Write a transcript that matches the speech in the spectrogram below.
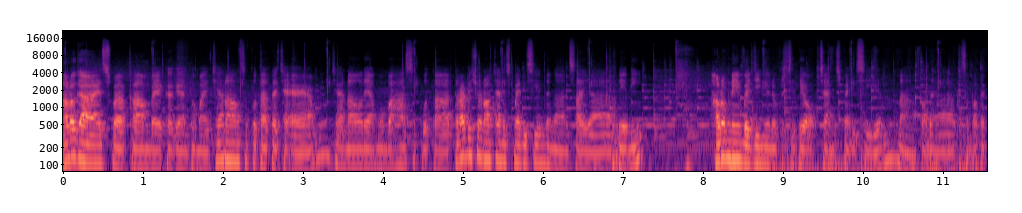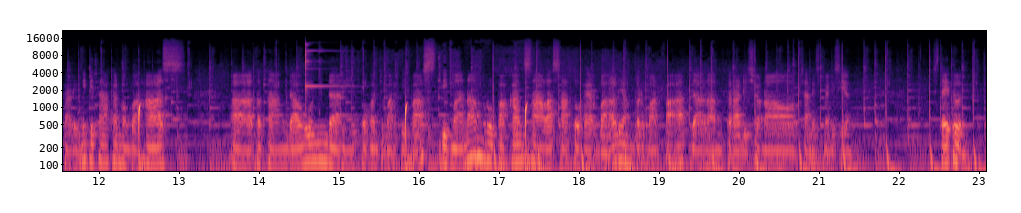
Halo guys, welcome back again to my channel seputar TCM, channel yang membahas seputar tradisional Chinese medicine dengan saya Denny, alumni Beijing University of Chinese Medicine. Nah, pada kesempatan kali ini kita akan membahas uh, tentang daun dari pohon cemara kipas, di mana merupakan salah satu herbal yang bermanfaat dalam tradisional Chinese medicine. Stay tune.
